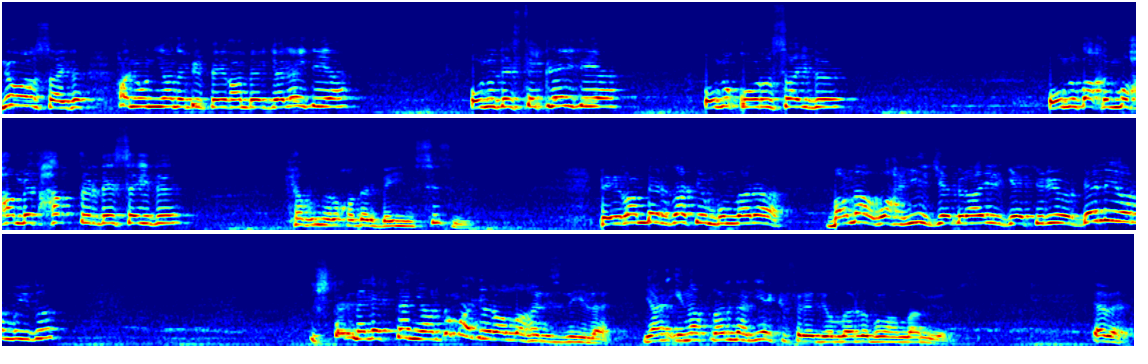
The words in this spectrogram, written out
Ne olsaydı? Hani onun yanında bir peygamber geleydi ya. Onu destekleydi ya. Onu korusaydı. Onu bakın Muhammed haktır deseydi. Ya bunlar o kadar beyinsiz mi? Peygamber zaten bunlara bana vahiy Cebrail getiriyor demiyor muydu? İşte melekten yardım alıyor Allah'ın izniyle. Yani inatlarında niye küfür ediyorlar da bunu anlamıyoruz. Evet.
